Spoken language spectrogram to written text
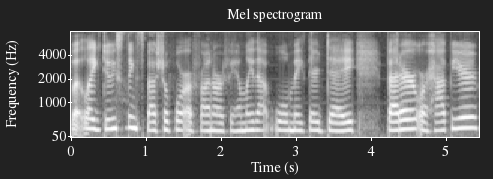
but like doing something special for a friend or a family that will make their day better or happier.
